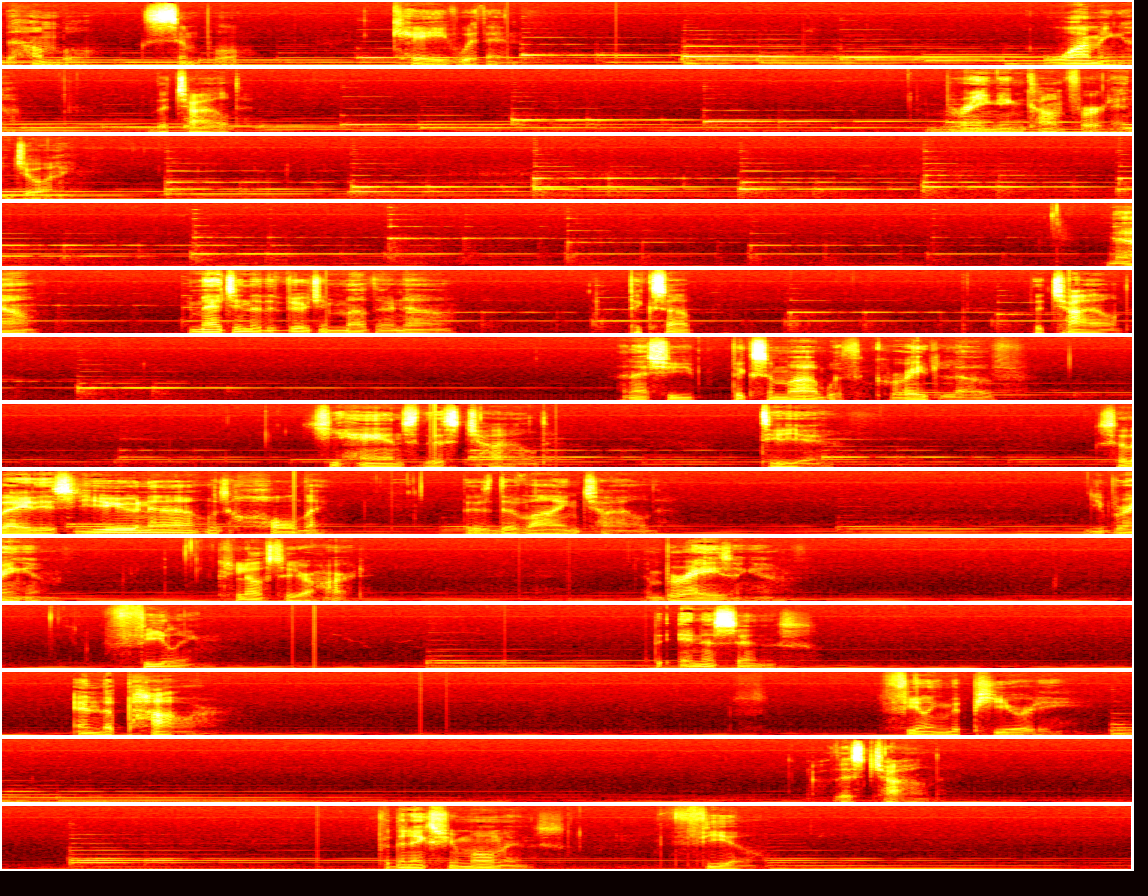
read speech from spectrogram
the humble, simple cave within, warming up the child. Bringing comfort and joy. Now, imagine that the Virgin Mother now picks up the child and as she picks him up with great love, she hands this child to you. So that it is you now who's holding this divine child. You bring him close to your heart, embracing him, feeling the innocence and the power. Feeling the purity. of This child. For the next few moments, feel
